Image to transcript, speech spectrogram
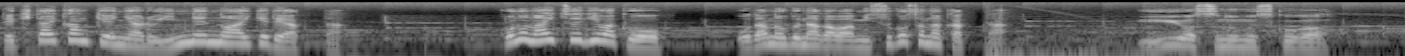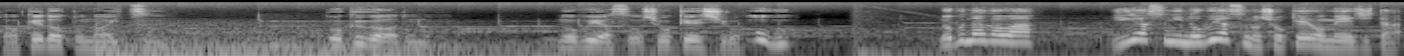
敵対関係にある因縁の相手であった。この内通疑惑を織田信長は見過ごさなかった。家康の息子が武田と内通。徳川殿。信康を処刑しろ信長は家康に信康の処刑を命じた。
